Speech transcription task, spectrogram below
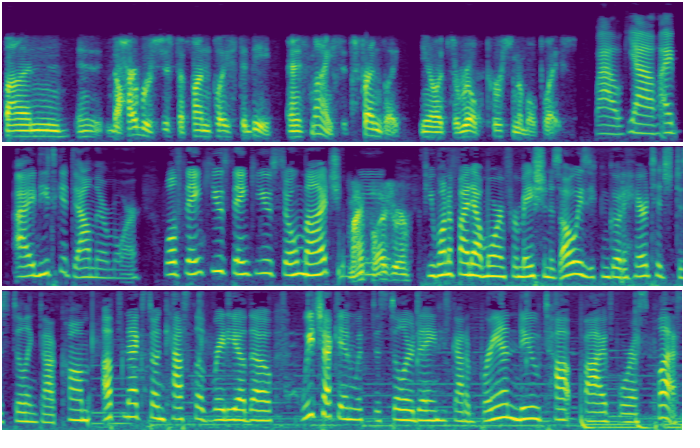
fun. The harbor is just a fun place to be, and it's nice. It's friendly. You know, it's a real personable place. Wow. Yeah, I I need to get down there more. Well, thank you. Thank you so much. My we, pleasure. If you want to find out more information, as always, you can go to heritagedistilling.com. Up next on Cask Club Radio, though, we check in with Distiller Dain. He's got a brand new top five for us, plus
